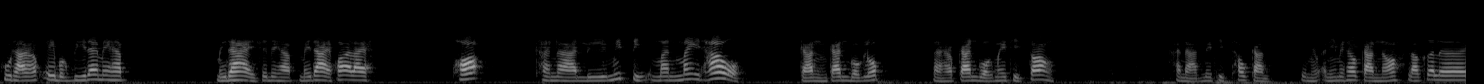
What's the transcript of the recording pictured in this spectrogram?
ครูถามครับ a บวก b ได้ไหมครับ ไม่ได้ใช่ไหมครับ ไม่ได้เพราะอะไร เพราะขนาดหรือมิติมันไม่เท่ากันการบวกลบนะครับ การบวกเมทริกต้อง ขนาดเมทริกเท่ากันใช่ไหมอันนี้ไม่เท่ากันเนาะเราก็เลย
